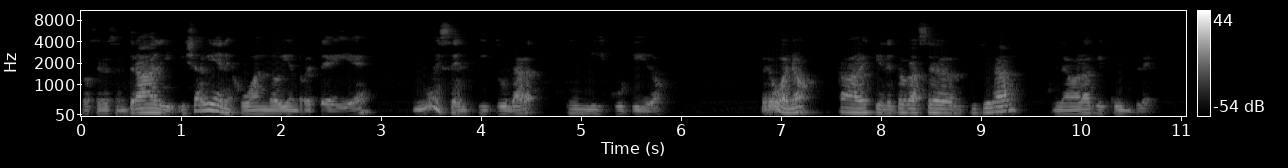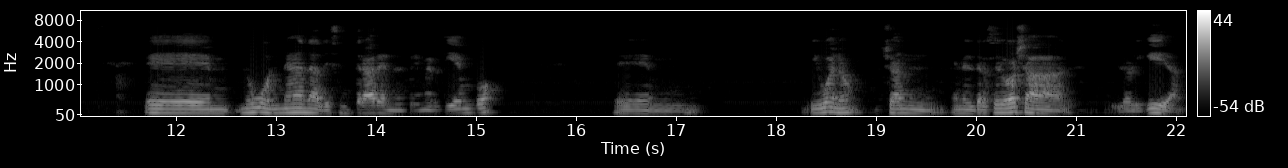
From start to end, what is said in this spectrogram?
Rosario Central. Y, ya viene jugando bien Retegui, ¿eh? No es el titular indiscutido. Pero bueno, cada vez que le toca ser titular, la verdad que cumple. Eh, no hubo nada de centrar en el primer tiempo. Eh, y bueno, ya en, el tercer gol ya lo liquidan.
